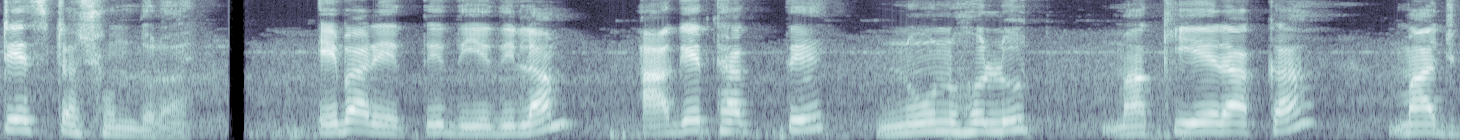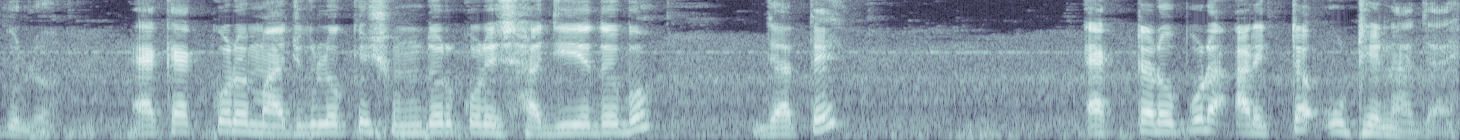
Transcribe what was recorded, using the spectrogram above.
টেস্টটা সুন্দর হয়। এবার এতে দিয়ে দিলাম আগে থাকতে নুন, হলুদ মাখিয়ে রাখা মাছগুলো। এক এক করে মাছগুলোকে সুন্দর করে সাজিয়ে দেব যাতে একটার ওপর আরেকটা উঠে না যায়।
